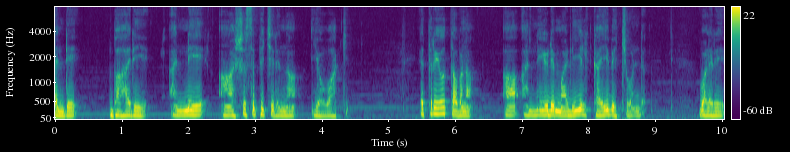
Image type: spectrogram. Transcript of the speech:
തന്റെ ഭാര്യയെ അന്നയെ ആശ്വസിപ്പിച്ചിരുന്ന യോവാക്കി എത്രയോ തവണ ആ അന്നയുടെ മടിയിൽ കൈവച്ചുകൊണ്ട് വളരെ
